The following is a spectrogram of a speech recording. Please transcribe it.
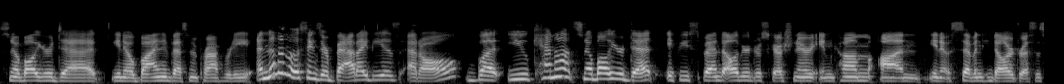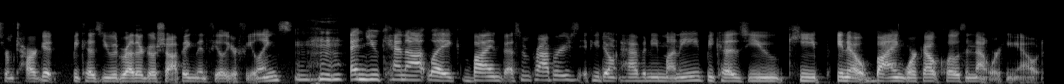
snowball your debt, you know, buy an investment property. And none of those things are bad ideas at all, but you cannot snowball your debt if you spend all of your discretionary income on, you know, $17 dresses from Target because you would rather go shopping than feel your feelings. Mm-hmm. And you cannot like buy investment properties if you don't have any money because you keep, you know, buying workout clothes and not working out.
